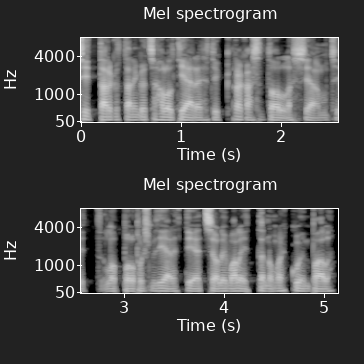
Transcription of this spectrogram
sitten tarkoittaa, niin, että sä haluat jäädä, että rakastat olla siellä, mutta sitten loppujen lopuksi me tiedettiin, että se oli valittanut vaikka kuinka paljon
